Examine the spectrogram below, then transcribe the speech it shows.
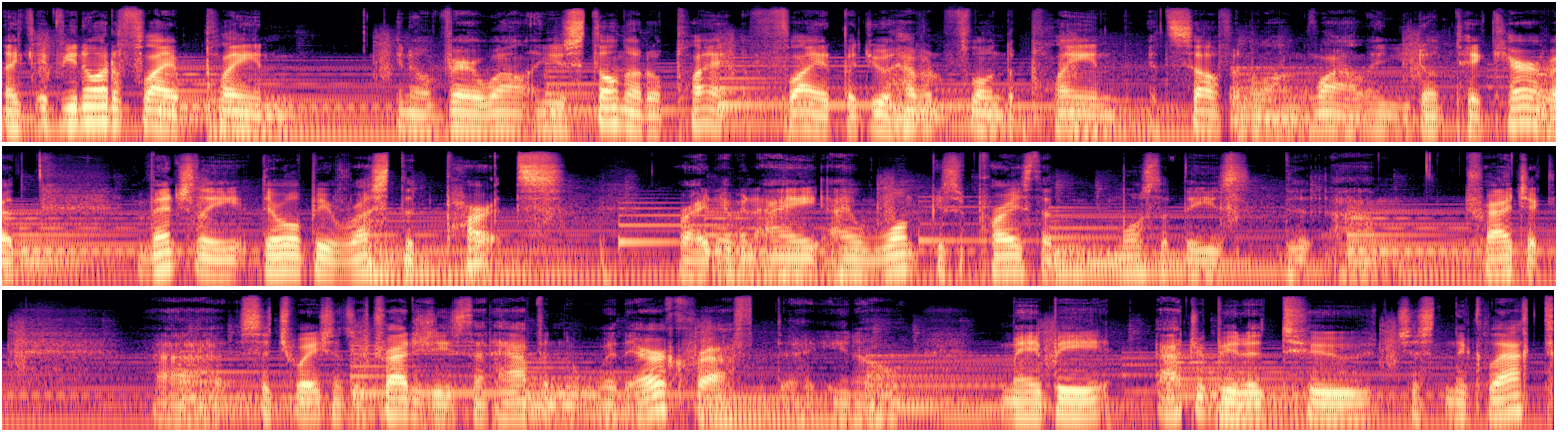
like if you know how to fly a plane, you know very well and you still know how to play, fly it but you haven't flown the plane itself in a long while and you don't take care of it eventually there will be rusted parts right i mean i, I won't be surprised that most of these um, tragic uh, situations or tragedies that happen with aircraft uh, you know may be attributed to just neglect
